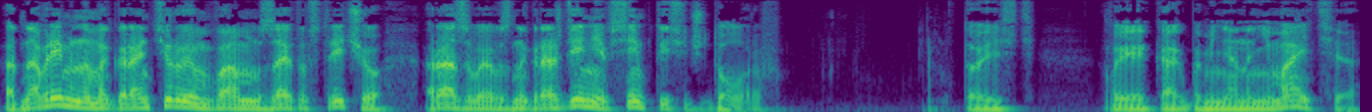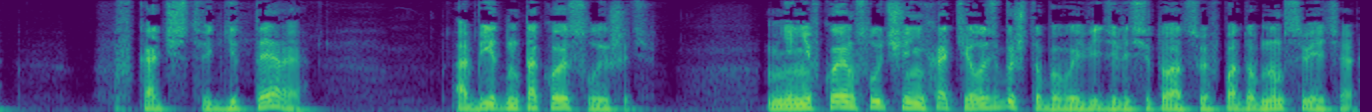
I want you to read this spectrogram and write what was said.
Одновременно мы гарантируем вам за эту встречу разовое вознаграждение в 7 тысяч долларов. То есть вы как бы меня нанимаете в качестве гитеры? Обидно такое слышать. Мне ни в коем случае не хотелось бы, чтобы вы видели ситуацию в подобном свете.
